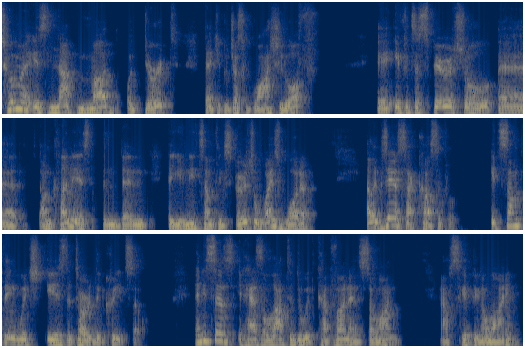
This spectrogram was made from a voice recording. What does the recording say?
Tuma is not mud or dirt that you can just wash it off. if it's a spiritual uh, uncleanness, then, then, then you need something spiritual. Why is water? Alexer Kosovo. It's something which is the Torah decreed so. And he says it has a lot to do with kavanah and so on. I'm skipping a line.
